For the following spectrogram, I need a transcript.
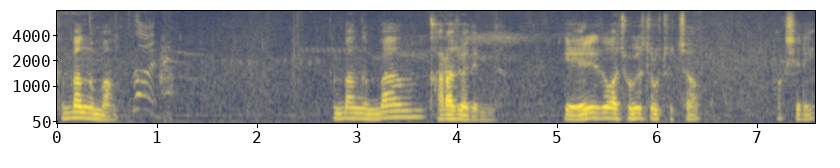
금방금방. 금방금방 갈아줘야 됩니다. 예리도가 좋을수록 좋죠. 확실히.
